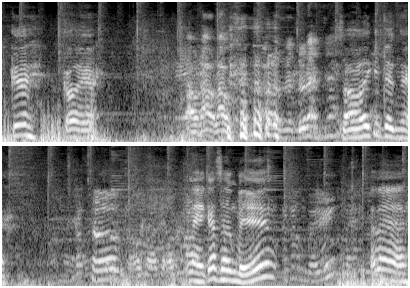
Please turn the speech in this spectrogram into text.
Ok coi nè Đâu đâu đâu. So với cái chân nè. Cái này cá sơn biển. Cái này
